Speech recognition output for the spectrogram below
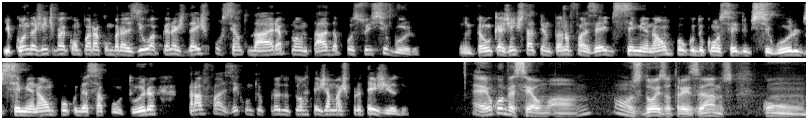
e quando a gente vai comparar com o Brasil, apenas 10% da área plantada possui seguro. Então, o que a gente está tentando fazer é disseminar um pouco do conceito de seguro, disseminar um pouco dessa cultura para fazer com que o produtor esteja mais protegido. É, eu conversei há, uns dois ou três anos com um,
